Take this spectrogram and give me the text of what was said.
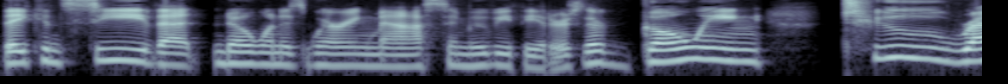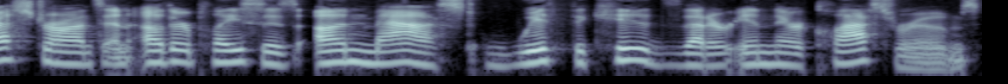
they can see that no one is wearing masks in movie theaters. They're going to restaurants and other places unmasked with the kids that are in their classrooms.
